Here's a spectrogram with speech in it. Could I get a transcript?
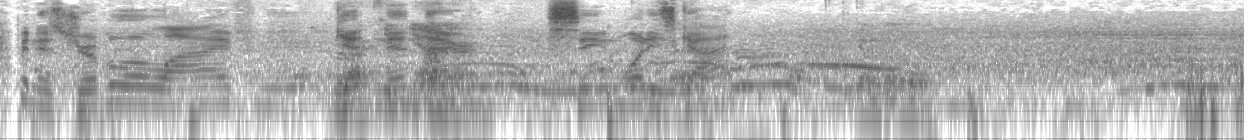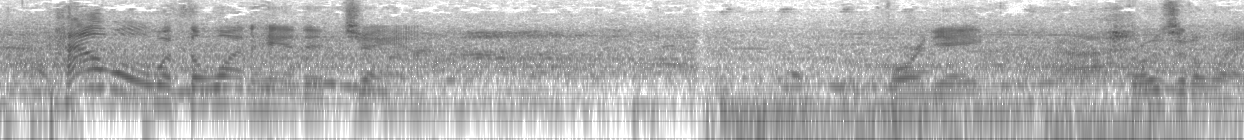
Keeping his dribble alive, getting in there, seeing what he's got. Good. Powell with the one-handed jam. Fournier uh, throws it away.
